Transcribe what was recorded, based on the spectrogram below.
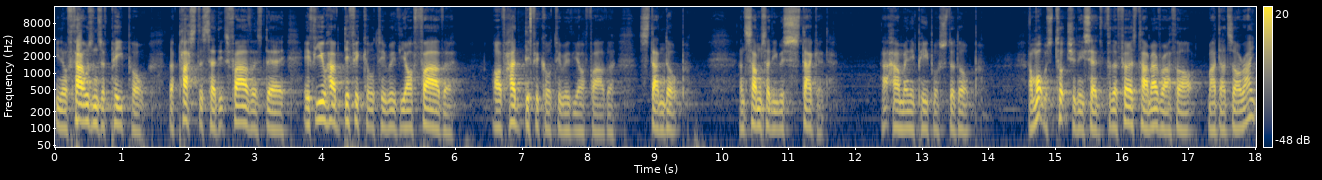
you know, thousands of people, the pastor said it's Father's Day. If you have difficulty with your father, have had difficulty with your father, stand up. And Sam said he was staggered at how many people stood up. And what was touching, he said, for the first time ever, I thought, my dad's all right.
